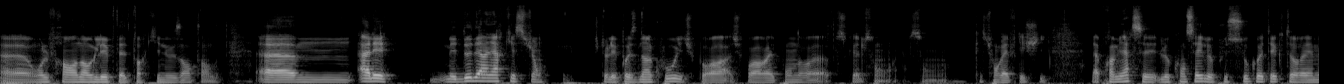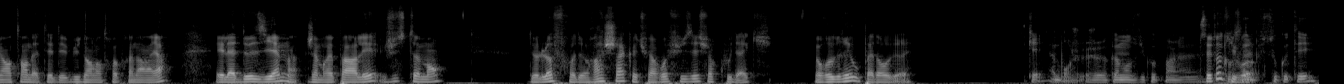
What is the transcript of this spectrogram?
Euh, on le fera en anglais peut-être pour qu'ils nous entendent. Euh, allez, mes deux dernières questions. Je te les pose d'un coup et tu pourras, tu pourras répondre euh, parce qu'elles sont, elles sont question réfléchie. La première, c'est le conseil le plus sous-coté que tu aurais aimé entendre à tes débuts dans l'entrepreneuriat. Et la deuxième, j'aimerais parler justement de l'offre de rachat que tu as refusée sur Kudak. Regret ou pas de regret? Ok, ah bon, je, commence du coup par le C'est toi qui vois. le plus sous-coté.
